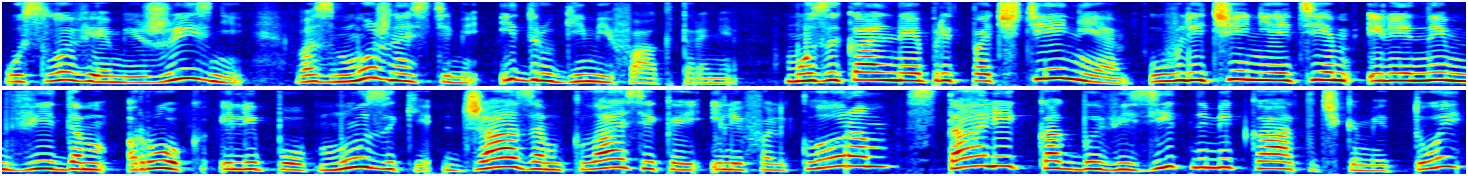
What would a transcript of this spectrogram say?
условиями жизни, возможностями и другими факторами. Музыкальные предпочтения, увлечение тем или иным видом рок- или поп-музыки, джазом, классикой или фольклором стали как бы визитными карточками той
